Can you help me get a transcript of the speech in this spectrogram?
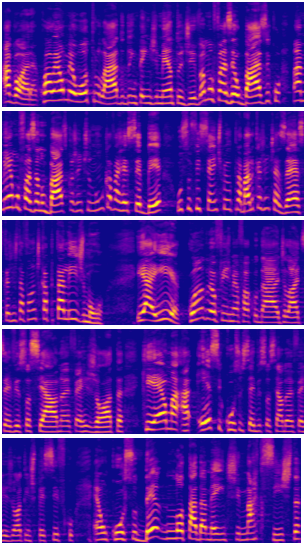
Agora, qual é o meu outro lado do entendimento de vamos fazer o básico, mas mesmo fazendo o básico, a gente nunca vai receber o suficiente pelo trabalho que a gente exerce, porque a gente está falando de capitalismo. E aí, quando eu fiz minha faculdade lá de serviço social na UFRJ, que é uma. Esse curso de serviço social da UFRJ em específico é um curso denotadamente marxista.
